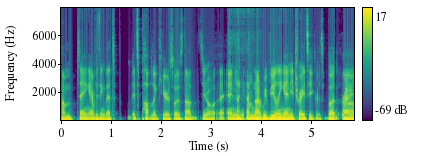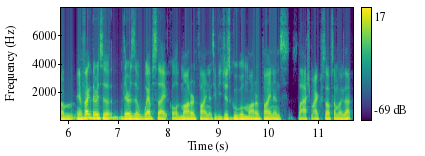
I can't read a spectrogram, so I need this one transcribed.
i'm saying everything that's it's public here so it's not you know any i'm not revealing any trade secrets. But right. um in fact there's a there's a website called modern finance. If you just google modern finance slash microsoft something like that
